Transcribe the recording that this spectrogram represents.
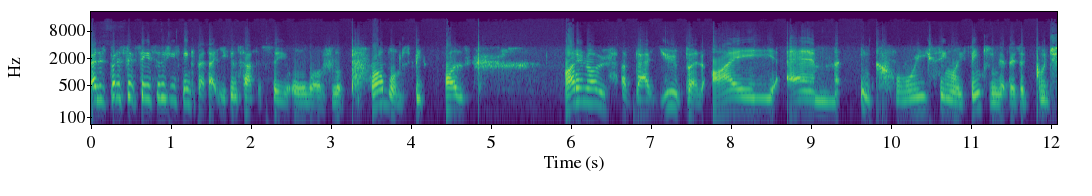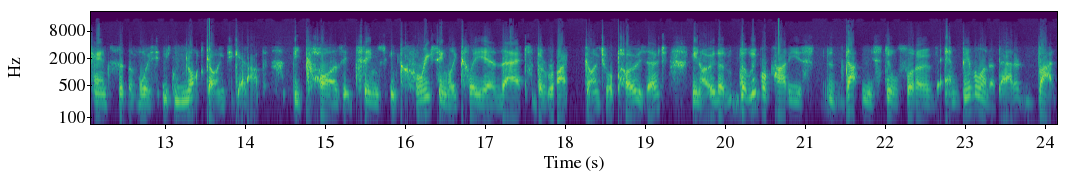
And but see, as soon as you think about that, you can start to see all of the problems because I don't know about you, but I am increasingly thinking that there's a good chance that the voice is not going to get up because it seems increasingly clear that the right is going to oppose it. You know, the, the Liberal Party is, Dutton is still sort of ambivalent about it, but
